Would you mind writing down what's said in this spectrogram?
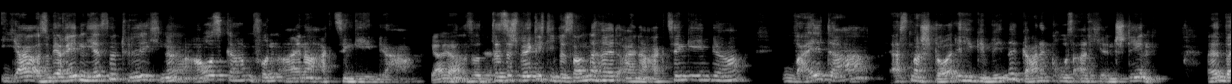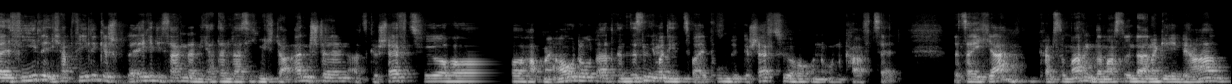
Ja, also wir reden jetzt natürlich ne, Ausgaben von einer Aktien GmbH. Ja, ja. Also das ist wirklich die Besonderheit einer Aktien GmbH, weil da erstmal steuerliche Gewinne gar nicht großartig entstehen. Ne, weil viele, ich habe viele Gespräche, die sagen dann, ja, dann lasse ich mich da anstellen als Geschäftsführer, habe mein Auto da drin. Das sind immer die zwei Punkte, Geschäftsführer und, und Kfz. Da sage ich, ja, kannst du machen. Dann machst du in deiner GmbH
